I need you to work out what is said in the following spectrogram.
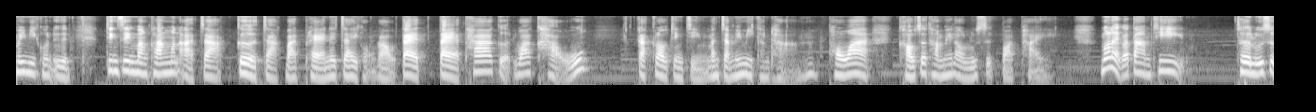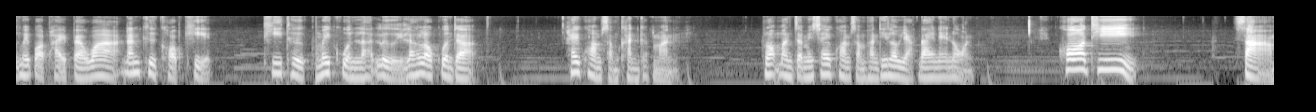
ไม่มีคนอื่น จริง ๆ บางครั้งมันอาจจะเกิดจากบาดแผลในใจของเรา แต่แต่ถ้าเกิดว่าเขา รักเราจริง ๆ มันจะไม่มีคำถาม เพราะว่าเขาจะทำให้เรารู้สึกปลอดภัย เมื่อไหร่ก็ตามที่เธอรู้สึกไม่ปลอดภัยแปลว่านั่นคือขอบเขตที่เธอไม่ควรละเลย แล้วเราควรจะให้ความสำคัญกับมัน เพราะมันจะไม่ใช่ความสัมพันธ์ที่เราอยากได้แน่นอน ข้อที่สาม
